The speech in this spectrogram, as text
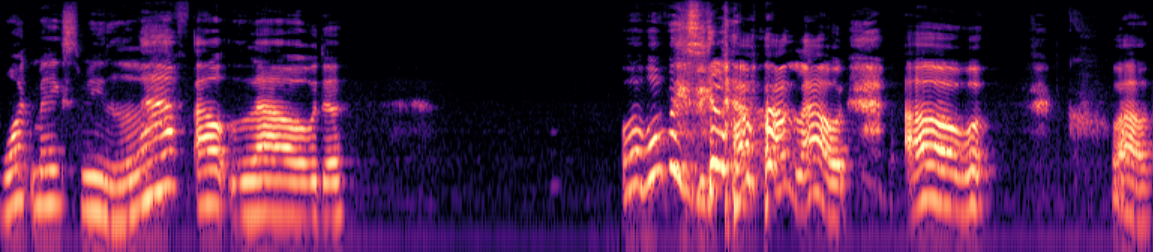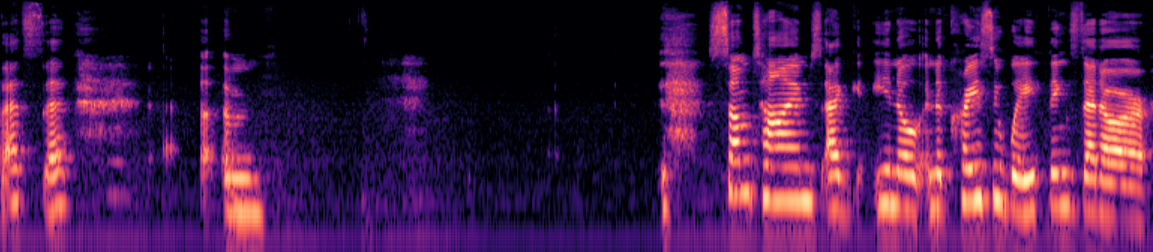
What makes me laugh out loud? Well, what makes me laugh out loud? Um, wow, that's that. Um, sometimes I, you know, in a crazy way, things that are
